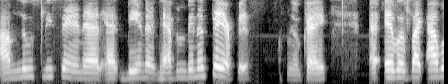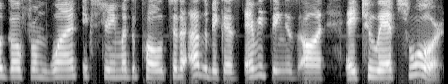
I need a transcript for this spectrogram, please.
I'm loosely saying that at being a having been a therapist, okay. uh, It was like I would go from one extreme of the pole to the other because everything is on a two-edged sword.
